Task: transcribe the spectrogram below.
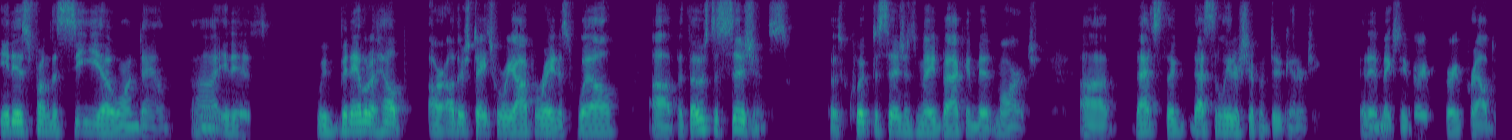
it is from the CEO on down. Uh, mm-hmm. It is. We've been able to help our other states where we operate as well. Uh, but those decisions, those quick decisions made back in mid March, uh, that's the that's the leadership of Duke Energy, and it mm-hmm. makes me very very proud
